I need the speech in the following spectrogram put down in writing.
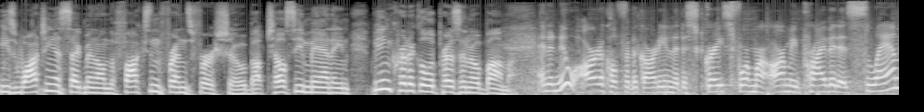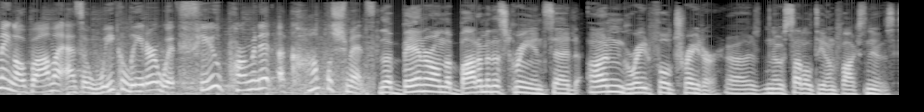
He's watching a segment on the Fox and Friends First show about Chelsea Manning being critical of President Obama. And a new article for The Guardian, the disgraced former Army private is slamming Obama as a weak leader with few permanent accomplishments. The banner on the bottom of the screen said, ungrateful traitor. Uh, there's no subtlety on Fox News.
